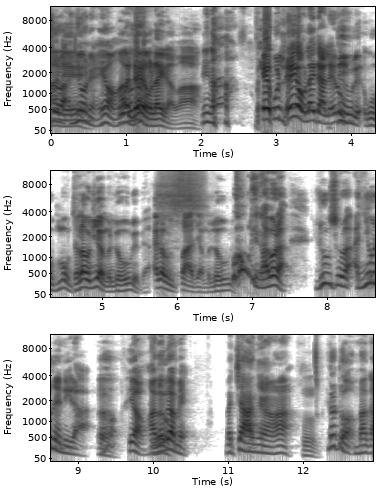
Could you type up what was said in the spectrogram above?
ဆိုတာအညွန့်နဲ့ဟေ့အောင်ကိုကလက်အောင်လိုက်တာပါနင်ကဘယ်ကိုလဲရောက်လိုက်တာလဲသိလို့ဘူးလေအခုမဟုတ်ဒီလောက်ကြီးကမလိုဘူးလေဗျအဲ့လောက်ပါကြမလိုဘူးမဟုတ်လေငါပြောတာ လူဆိုတာအညွန့်နဲ့နေတာအင်းနော်ဟေ့အောင်ငါပြောပြမယ်မကြာငံဟာဟွန်းလွတ်တော်အမတ်က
